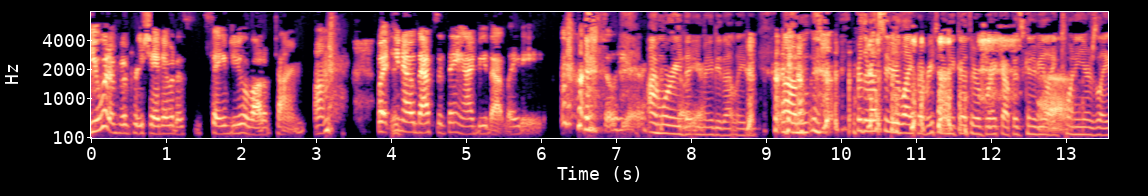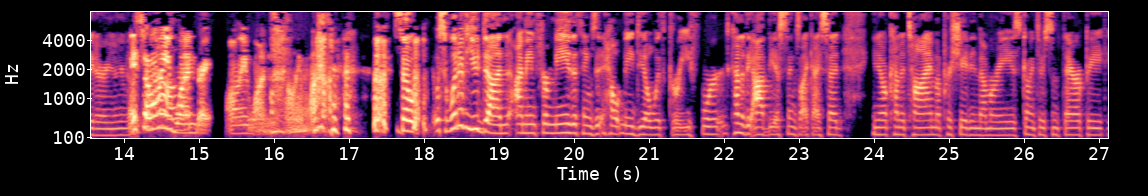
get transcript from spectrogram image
you would have appreciated it. would have saved you a lot of time. Um, but you know, that's the thing. I'd be that lady. I'm still here. I'm worried that here. you may be that lady. Um, for the rest of your life, every time you go through a breakup, it's going to be like 20 years later and you're going to be like, It's only oh. one break. Only one. Only one. so, so what have you done? I mean, for me, the things that helped me deal with grief were kind of the obvious things. Like I said, you know, kind of time, appreciating memories, going through some therapy,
